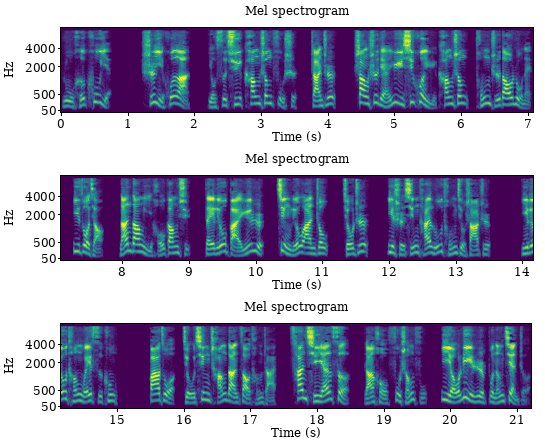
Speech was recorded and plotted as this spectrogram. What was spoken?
汝何哭也？”时已昏暗，有司驱康生复事，斩之。上师点玉溪混与康生同执刀入内，亦作脚。难当以侯刚续，得留百余日，竟留安州。久之，亦使邢台卢同就杀之。以刘腾为司空，八座九卿长旦造藤宅，参其颜色，然后复省府。亦有历日不能见者。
